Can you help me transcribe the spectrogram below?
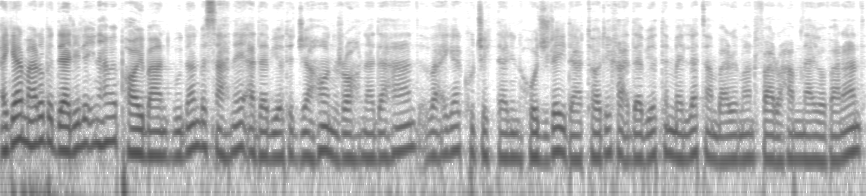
اگر مرا به دلیل این همه پایبند بودن به صحنه ادبیات جهان راه ندهند و اگر کوچکترین حجره در تاریخ ادبیات ملتم برای من فراهم نیاورند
